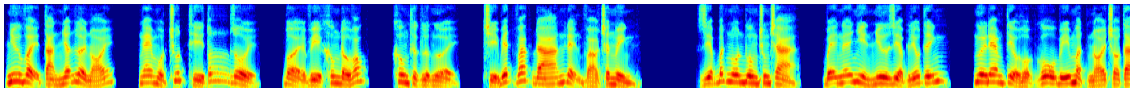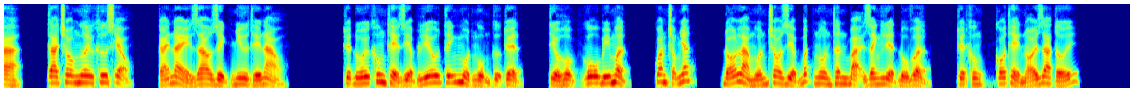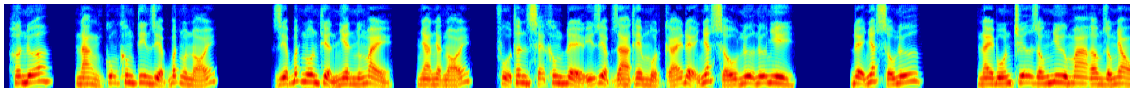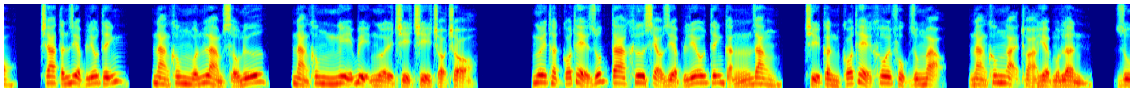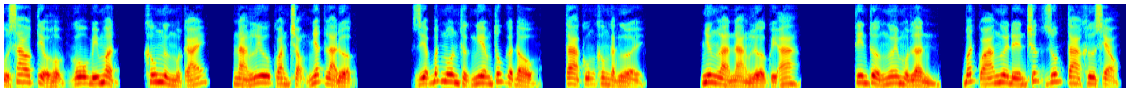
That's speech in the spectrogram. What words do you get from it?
Như vậy tàn nhẫn lời nói, nghe một chút thì tốt rồi, bởi vì không đầu óc, không thực lực người, chỉ biết vác đá nện vào chân mình. Diệp bất ngôn buông chung trà, bệ nghệ nhìn như Diệp liễu tĩnh, ngươi đem tiểu hộp gỗ bí mật nói cho ta, ta cho ngươi khư sẹo, cái này giao dịch như thế nào? Tuyệt đối không thể Diệp liễu tĩnh một ngụm cự tuyệt, tiểu hộp gỗ bí mật, quan trọng nhất, đó là muốn cho Diệp bất ngôn thân bại danh liệt đồ vật, tuyệt không có thể nói ra tới. Hơn nữa, nàng cũng không tin Diệp bất ngôn nói. Diệp bất ngôn thiển nhiên nhướng mày, nhàn nhạt nói, phụ thân sẽ không để ý Diệp ra thêm một cái đệ nhất xấu nữ nữ nhi. Đệ nhất xấu nữ. Này bốn chữ giống như ma âm giống nhau, cha tấn Diệp liêu tĩnh, nàng không muốn làm xấu nữ, nàng không nghĩ bị người chỉ chỉ trò trò. Ngươi thật có thể giúp ta khư xẻo Diệp liêu tĩnh cắn răng, chỉ cần có thể khôi phục dung mạo, nàng không ngại thỏa hiệp một lần, dù sao tiểu hộp gỗ bí mật, không ngừng một cái, nàng lưu quan trọng nhất là được. Diệp bất ngôn thực nghiêm túc gật đầu, ta cũng không gạt người. Nhưng là nàng lửa quỷ A. Tin tưởng ngươi một lần, bất quá ngươi đến trước giúp ta khư sẹo.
